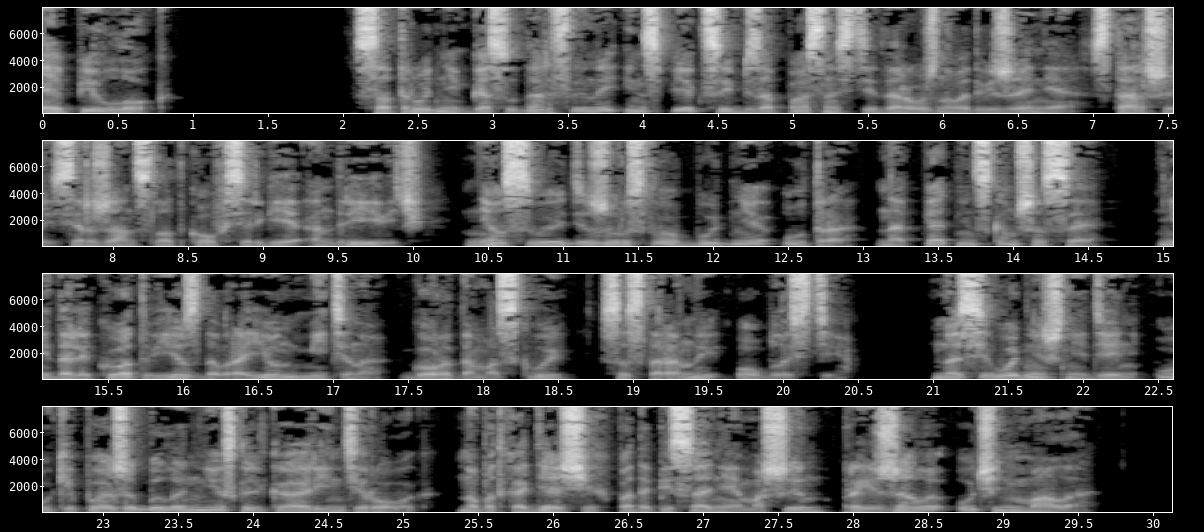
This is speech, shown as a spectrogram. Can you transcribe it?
Эпилог. Сотрудник Государственной инспекции безопасности дорожного движения, старший сержант Сладков Сергей Андреевич, нес свое дежурство в буднее утро на Пятницком шоссе, недалеко от въезда в район Митина, города Москвы, со стороны области. На сегодняшний день у экипажа было несколько ориентировок, но подходящих под описание машин проезжало очень мало –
